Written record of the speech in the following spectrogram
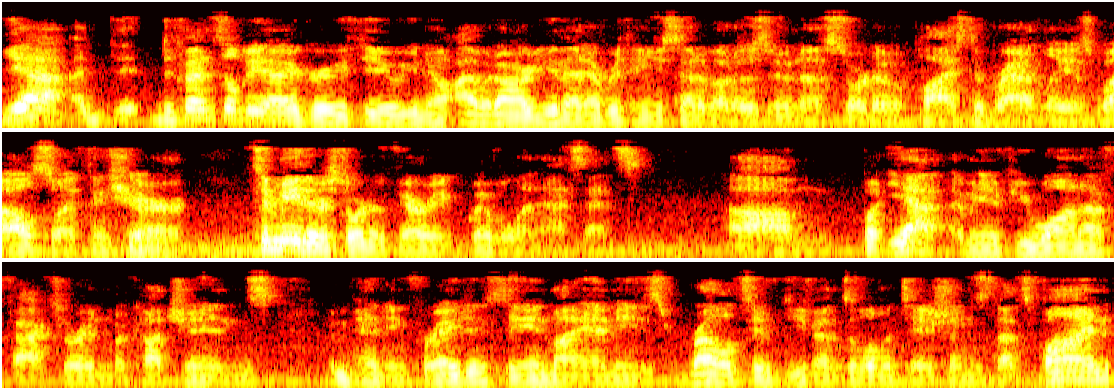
Yeah, d- defensively, I agree with you. You know, I would argue that everything you said about Ozuna sort of applies to Bradley as well. So I think sure. they're, to me, they're sort of very equivalent assets. Um, but yeah, I mean, if you want to factor in McCutchen's impending free agency and Miami's relative defensive limitations, that's fine.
